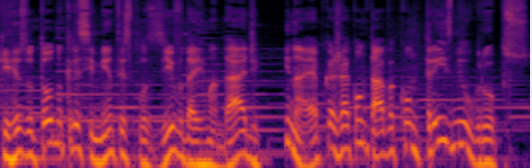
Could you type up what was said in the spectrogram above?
que resultou no crescimento explosivo da Irmandade e na época já contava com 3 mil grupos.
